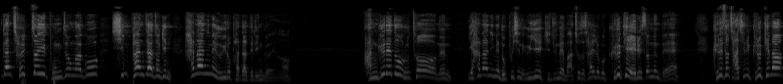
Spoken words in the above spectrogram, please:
그러니까 철저히 공정하고 심판자적인 하나님의 의로 받아들인 거예요. 안 그래도 루터는 이 하나님의 높으신 의의 기준에 맞춰서 살려고 그렇게 애를 썼는데 그래서 자신을 그렇게나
